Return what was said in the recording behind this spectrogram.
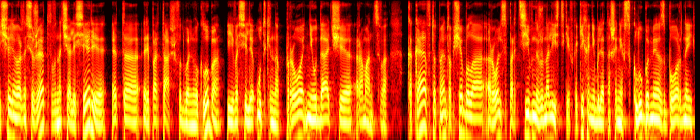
Еще один важный сюжет в начале серии – это репортаж футбольного клуба и Василия Уткина про неудачи Романцева. Какая в тот момент вообще была роль спортивной журналистики? В каких они были отношениях с клубами, сборной,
